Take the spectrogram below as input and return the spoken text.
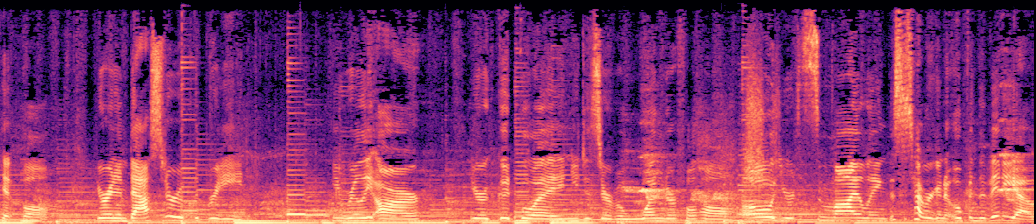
pit bull. You're an ambassador of the breed. You really are. You're a good boy and you deserve a wonderful home. Oh, you're smiling. This is how we're gonna open the video.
